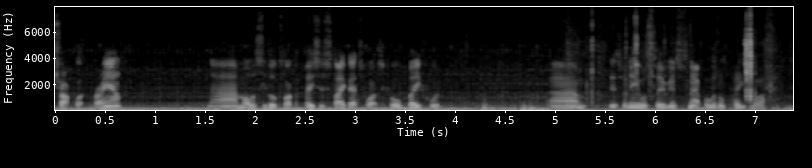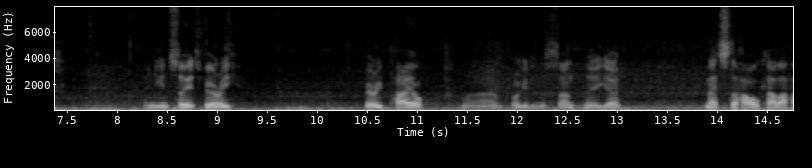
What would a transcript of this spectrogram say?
chocolate brown. Um, obviously looks like a piece of steak, that's why it's called beefwood. Um, this one here, we'll see if we can snap a little piece off. And you can see it's very, very pale. Um, try and get it in the sun. There you go. And that's the whole colour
